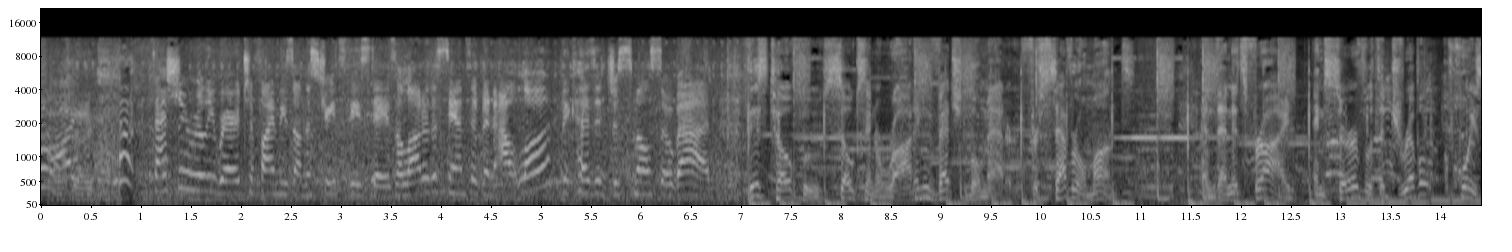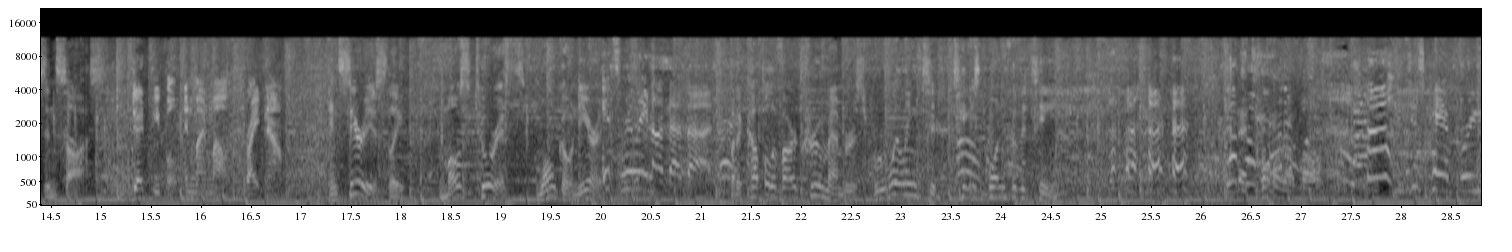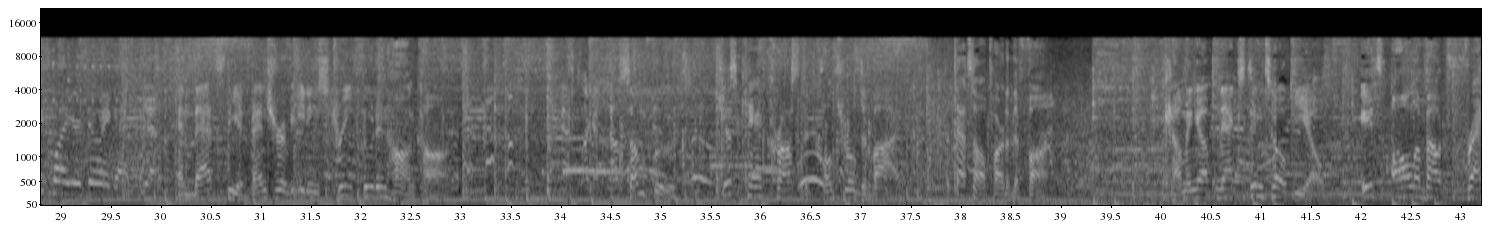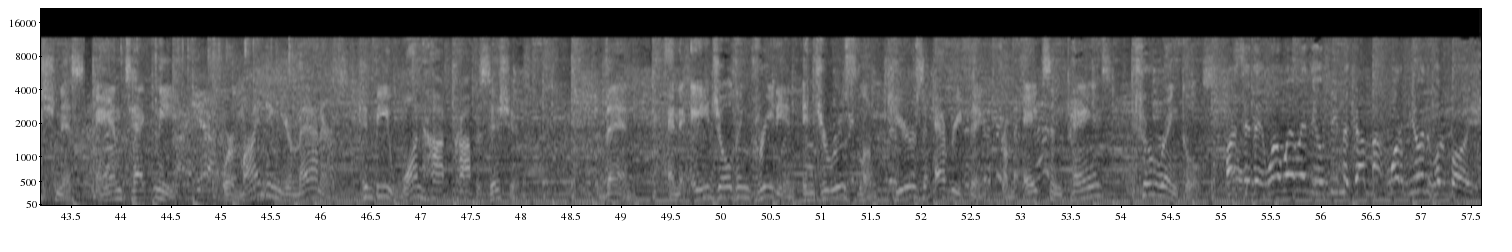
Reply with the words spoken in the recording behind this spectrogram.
It's actually really rare to find these on the streets these days. A lot of the stands have been outlawed because it just smells so bad. This tofu soaks in rotting vegetable matter for several months. And then it's fried and served with a dribble of hoisin sauce. Dead people in my mouth right now. And seriously, most tourists won't go near it. It's really not that bad. But a couple of our crew members were willing to taste one for the team. That's horrible. you just can't breathe while you're doing it. And that's the adventure of eating street food in Hong Kong. Some foods just can't cross the cultural divide, but that's all part of the fun. Coming up next in Tokyo, it's all about freshness and technique, where minding your manners can be one hot proposition. Then, an age-old ingredient in Jerusalem cures everything from aches and pains to wrinkles. Once you'll become a more beautiful boy.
